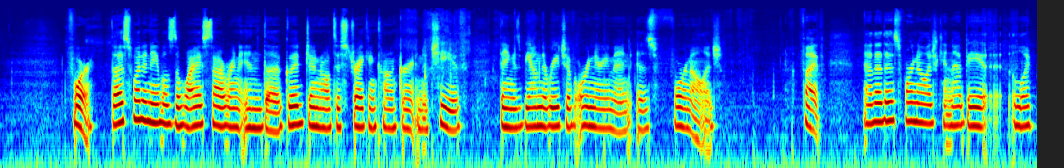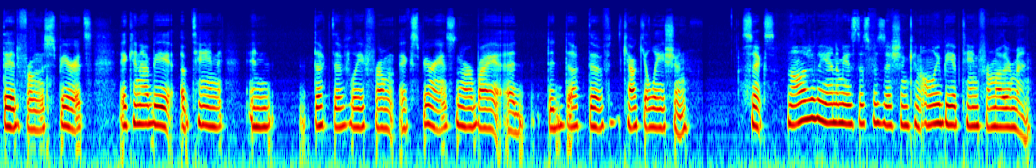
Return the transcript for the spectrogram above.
4. Thus, what enables the wise sovereign and the good general to strike and conquer and achieve things beyond the reach of ordinary men is foreknowledge. 5. Now that this foreknowledge cannot be elected from the spirits, it cannot be obtained in deductively from experience, nor by a deductive calculation. 6. Knowledge of the enemy's disposition can only be obtained from other men.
